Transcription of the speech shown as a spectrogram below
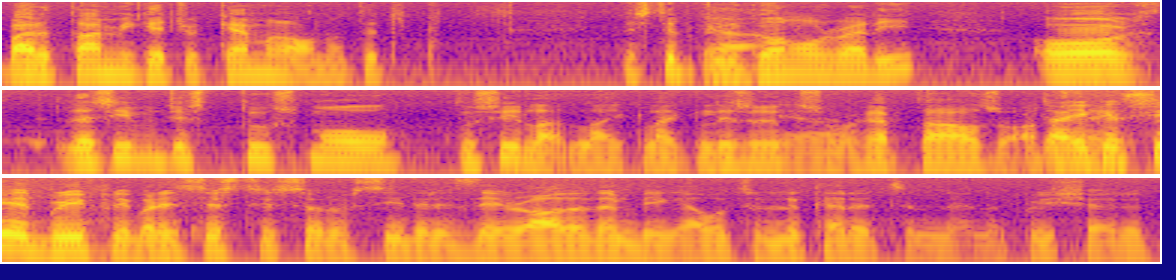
by the time you get your camera on it, it's, it's typically Yeah. gone already, or there's even just too small to see, like like, like lizards Yeah. or reptiles or other No, you can see it briefly, but it's just to sort of see that it's there rather than being able to look at it and, and appreciate it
